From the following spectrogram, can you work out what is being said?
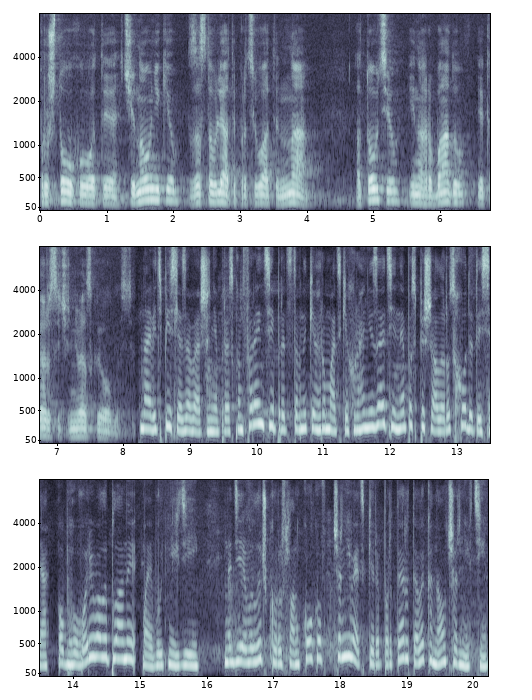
проштовхувати чиновників, заставляти працювати на атовців і на громаду, як кажеться, Чернівецької області. Навіть після завершення прес-конференції представники громадських організацій не поспішали розходитися, обговорювали плани майбутніх дій. Надія Величко, Руслан Коков, Чернівецький репортер, телеканал Чернівці.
